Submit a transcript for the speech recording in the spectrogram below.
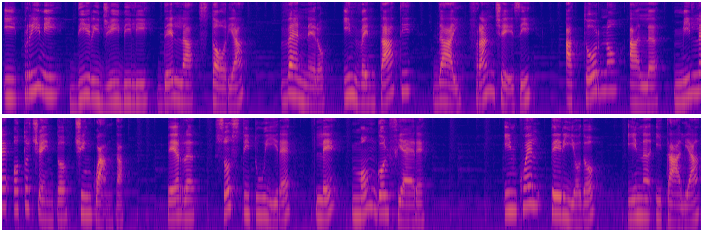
I primi dirigibili della storia vennero inventati dai francesi attorno al 1850 per sostituire le mongolfiere. In quel periodo, in Italia,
